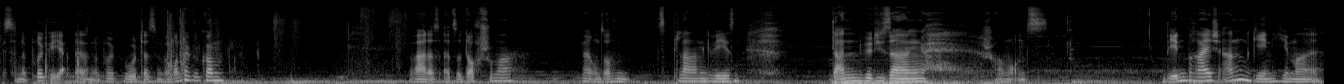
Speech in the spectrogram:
Ist da eine Brücke? Ja, da ist eine Brücke. Gut, da sind wir runtergekommen. War das also doch schon mal bei uns auf dem Plan gewesen. Dann würde ich sagen, schauen wir uns den Bereich an, gehen hier mal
